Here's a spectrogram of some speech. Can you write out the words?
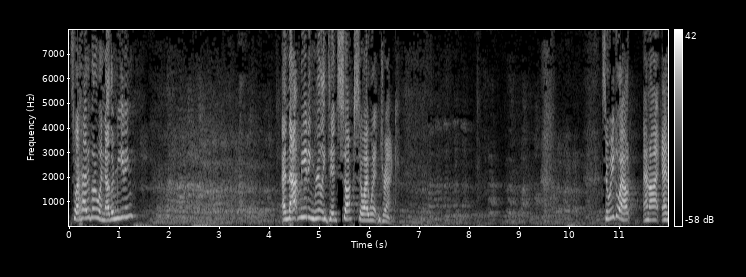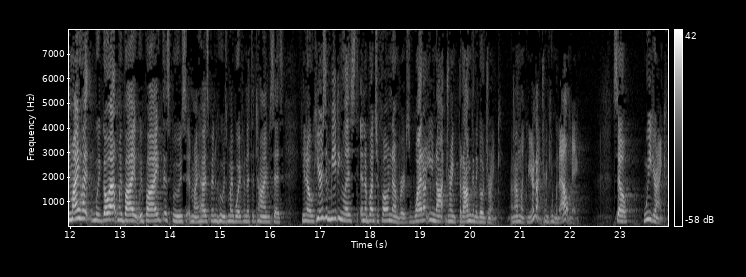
So I had to go to another meeting. And that meeting really did suck, so I went and drank. So we go out and I, and my, we go out and we buy, we buy this booze and my husband, who was my boyfriend at the time, says, you know, here's a meeting list and a bunch of phone numbers. Why don't you not drink? But I'm going to go drink. And I'm like, you're not drinking without me. So we drank.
